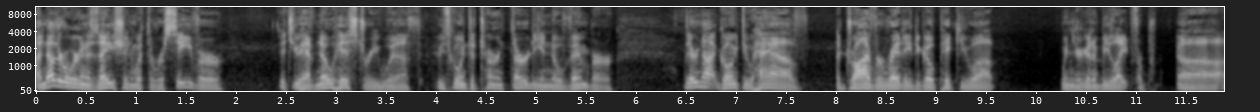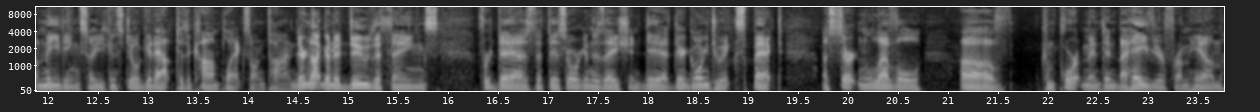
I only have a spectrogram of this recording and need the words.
another organization with the receiver that you have no history with, who's going to turn thirty in November, they're not going to have a driver ready to go pick you up when you're going to be late for uh, a meeting, so you can still get out to the complex on time. They're not going to do the things for Dez that this organization did. They're going to expect a certain level of comportment and behavior from him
